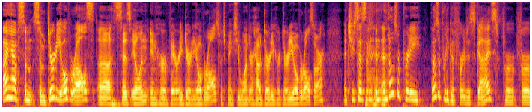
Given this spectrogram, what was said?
I have some some dirty overalls. Uh, says Illyn in her very dirty overalls, which makes you wonder how dirty her dirty overalls are. And she says, and, and, and those are pretty those are pretty good for a disguise for for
